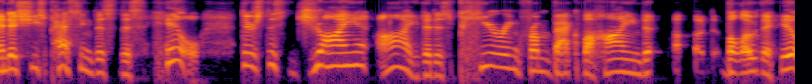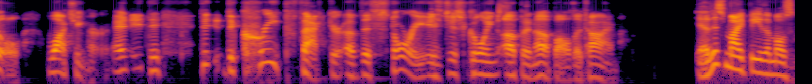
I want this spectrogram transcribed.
and as she's passing this this hill, there's this giant eye that is peering from back behind uh, uh below the hill watching her. And it, the, the creep factor of this story is just going up and up all the time. Yeah this might be the most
